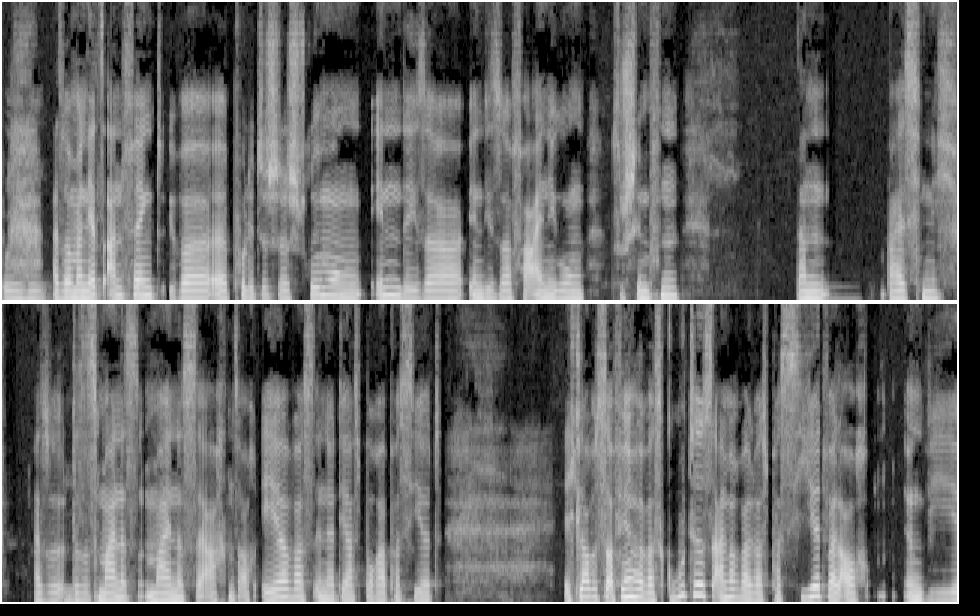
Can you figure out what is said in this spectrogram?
Mhm. Also wenn man jetzt anfängt, über äh, politische Strömungen in dieser, in dieser Vereinigung zu schimpfen, dann weiß ich nicht. Also mhm. das ist meines, meines Erachtens auch eher, was in der Diaspora passiert. Ich glaube, es ist auf jeden Fall was Gutes, einfach weil was passiert, weil auch irgendwie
